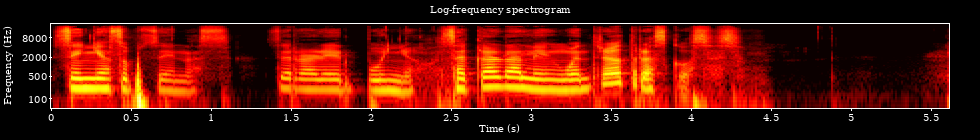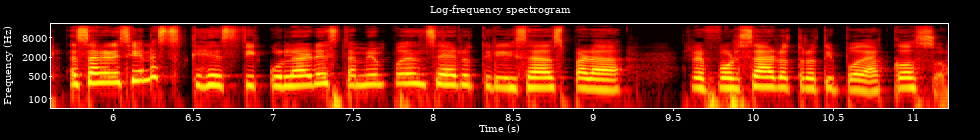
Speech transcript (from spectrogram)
señas obscenas, cerrar el puño, sacar la lengua, entre otras cosas. Las agresiones gesticulares también pueden ser utilizadas para reforzar otro tipo de acoso.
